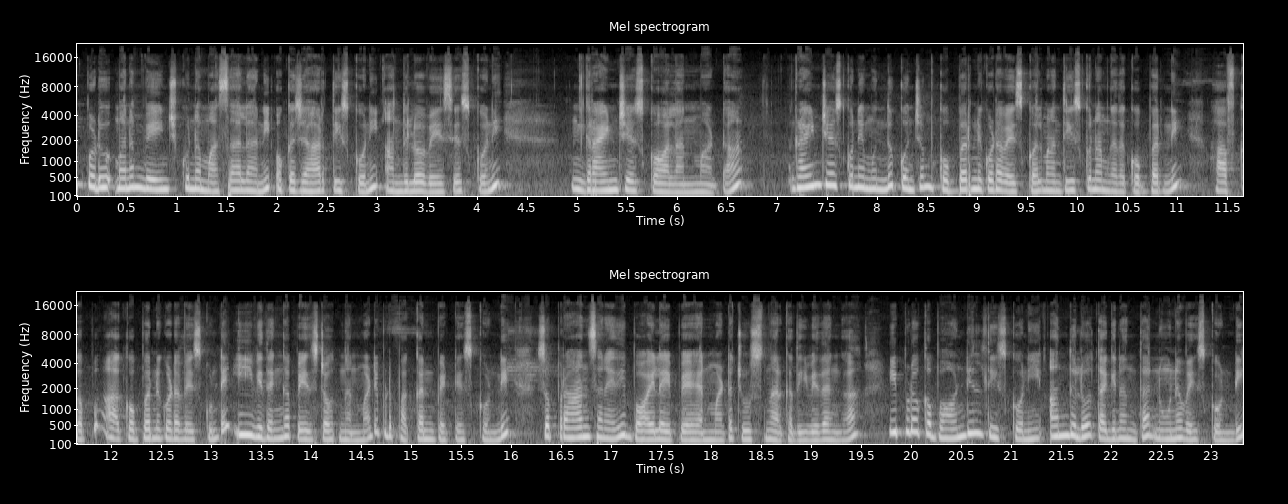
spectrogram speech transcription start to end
ఇప్పుడు మనం వేయించుకున్న మసాలాని ఒక జార్ తీసుకొని అందులో వేసేసుకొని గ్రైండ్ చేసుకోవాలన్నమాట. గ్రైండ్ చేసుకునే ముందు కొంచెం కొబ్బరిని కూడా వేసుకోవాలి. మనం తీసుకున్నాం కదా కొబ్బరిని హాఫ్ కప్ ఆ కొబ్బరిని కూడా వేసుకుంటే ఈ విధంగా పేస్ట్ అవుతుంది అనమాట ఇప్పుడు పక్కన పెట్టేసుకోండి. సో ప్రాన్స్ అనేది బాయిల్ అయిపోయాయి అనమాట చూస్తున్నారు కదా ఈ విధంగా. ఇప్పుడు ఒక బాండిల్ తీసుకొని అందులో తగినంత నూనె వేసుకోండి.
